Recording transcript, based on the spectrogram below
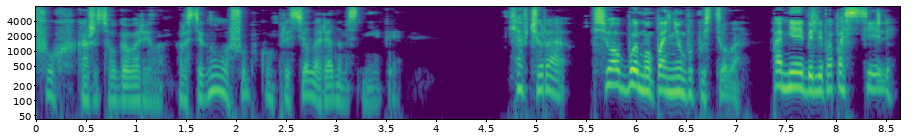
Фух, кажется, уговорила. Расстегнула шубку, присела рядом с Никой. Я вчера всю обойму по ним выпустила. По мебели, по постели.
